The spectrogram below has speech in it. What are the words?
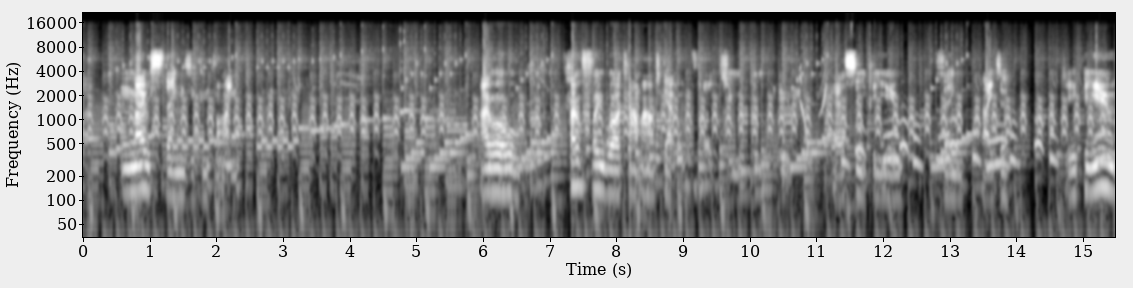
Uh, most things you can find. I will hopefully work out how to get with the GPU, uh, CPU thing later. GPU,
